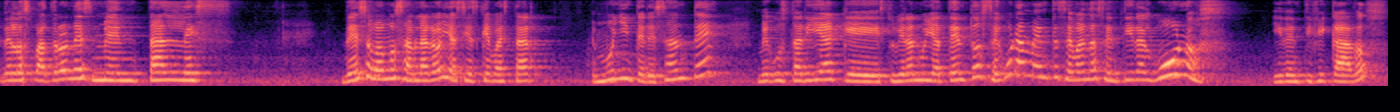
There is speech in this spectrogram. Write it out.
de los patrones mentales. De eso vamos a hablar hoy, así es que va a estar muy interesante. Me gustaría que estuvieran muy atentos. Seguramente se van a sentir algunos identificados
